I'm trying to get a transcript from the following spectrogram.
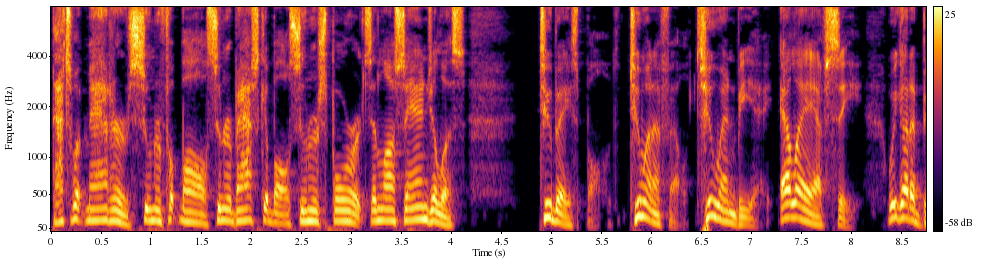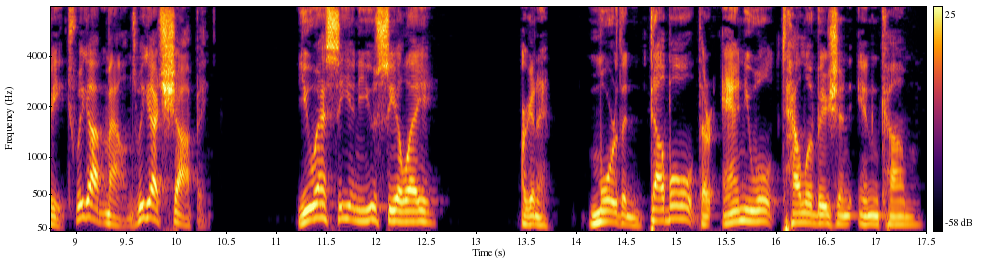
That's what matters. Sooner football, Sooner basketball, Sooner sports in Los Angeles. Two baseball, two NFL, two NBA, LAFC. We got a beach. We got mountains. We got shopping. USC and UCLA are going to more than double their annual television income.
